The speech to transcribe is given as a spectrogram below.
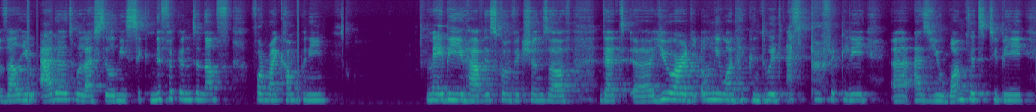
value added? Will i still be significant enough for my company maybe you have these convictions of that uh, you are the only one who can do it as perfectly uh, as you want it to be.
